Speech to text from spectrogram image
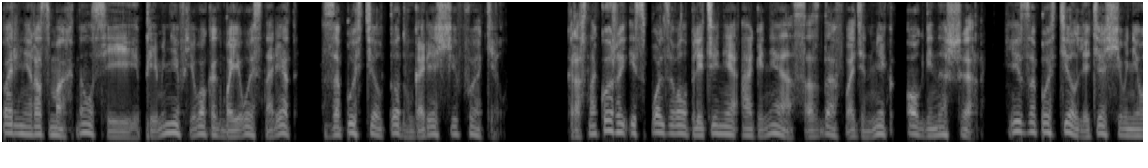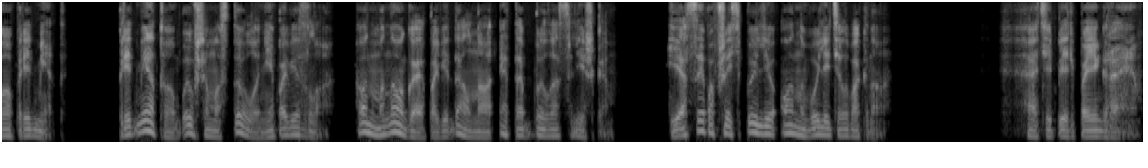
Парень размахнулся и, применив его как боевой снаряд, запустил тот в горящий факел. Краснокожий использовал плетение огня, создав в один миг огненный шар, и запустил летящий в него предмет. Предмету, бывшему стулу, не повезло. Он многое повидал, но это было слишком. И осыпавшись пылью, он вылетел в окно. А теперь поиграем.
